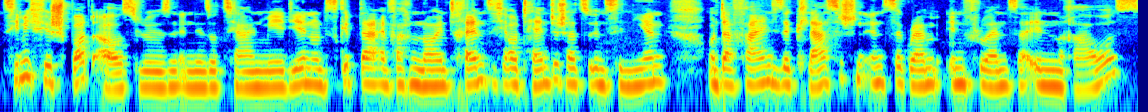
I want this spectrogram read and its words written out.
ziemlich viel Spott auslösen in den sozialen Medien. Und es gibt da einfach einen neuen Trend, sich authentischer zu inszenieren. Und da fallen diese klassischen Instagram-InfluencerInnen raus.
